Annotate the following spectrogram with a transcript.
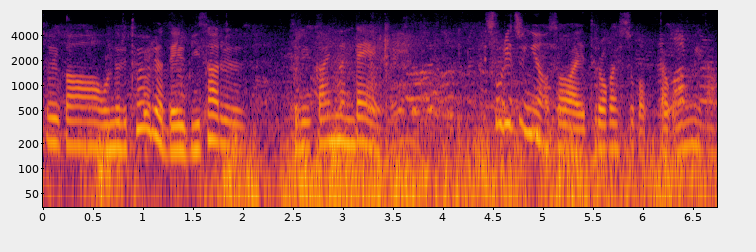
저희가 오늘이 토요일이라 내일 미사를 드릴까 했는데 수리 중이어서 아예 들어갈 수가 없다고 합니다.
